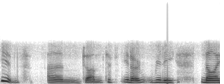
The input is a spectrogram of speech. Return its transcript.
kids and um, just, you know, really nice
